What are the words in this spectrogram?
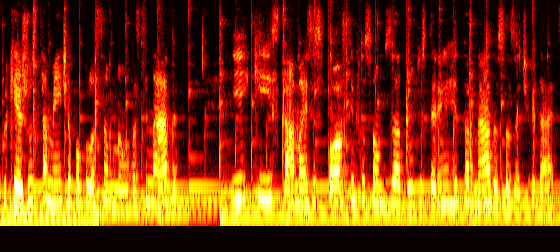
porque é justamente a população não vacinada e que está mais exposta em função dos adultos terem retornado às suas atividades.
